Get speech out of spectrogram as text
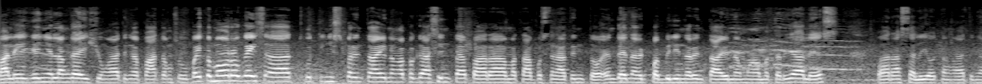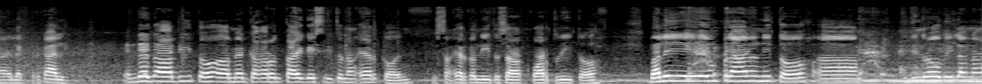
Bali, ganyan lang guys yung ating uh, patong. So, by tomorrow guys, at uh, continuous pa rin tayo ng pag-asinta para matapos na natin to. And then, uh, nagpabili na rin tayo ng mga materyales para sa layout ng ating uh, electrical. And then, uh, dito, uh, magkakaroon tayo guys dito ng aircon. Isang aircon dito sa kwarto dito. Bali, yung plano nito, uh, dinrawing lang ng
